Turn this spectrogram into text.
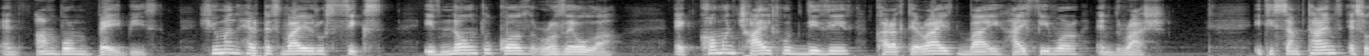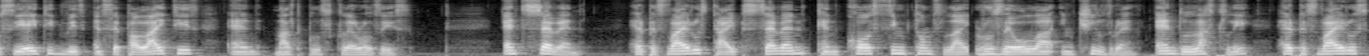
and unborn babies. Human herpes virus 6 is known to cause roseola, a common childhood disease characterized by high fever and rash. It is sometimes associated with encephalitis and multiple sclerosis. And 7. Herpes virus type 7 can cause symptoms like roseola in children. And lastly, herpes virus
